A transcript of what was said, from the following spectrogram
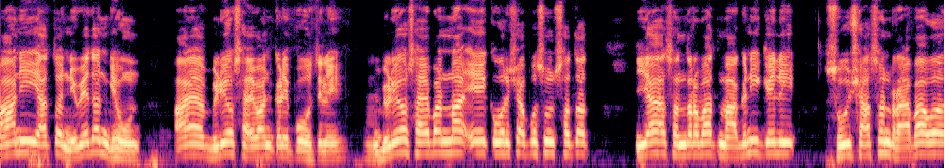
आणि याचं निवेदन घेऊन बी डी ओ साहेबांकडे पोहोचले. बी डी ओ साहेबांना एक वर्षापासून सतत या संदर्भात मागणी केली. सुशासन राबावं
